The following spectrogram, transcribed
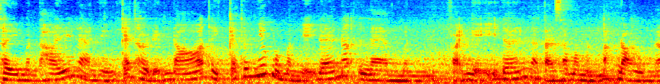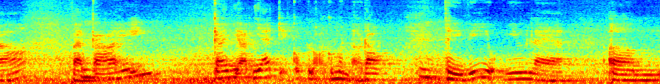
thì mình thấy là những cái thời điểm đó thì cái thứ nhất mà mình nghĩ đến á, là mình phải nghĩ đến là tại sao mà mình bắt đầu đó và ừ. cái cái giá, giá trị cốt lõi của mình ở đâu ừ. thì ví dụ như là um,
